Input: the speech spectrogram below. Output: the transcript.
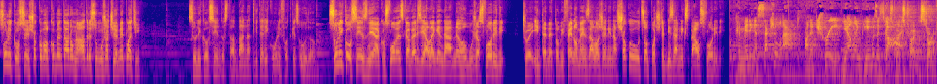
Sulíkov syn šokoval komentárom na adresu muža čiernej pleti. Sulíkov syn dostal ban na Twitteri kvôli fotke s údom. Sulíkov syn znie ako slovenská verzia legendárneho muža z Floridy, čo je internetový fenomén založený na šokujúcom počte bizarných správ z Floridy. committing a sexual act on a tree, yelling he was a god. Suspects tried to start a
